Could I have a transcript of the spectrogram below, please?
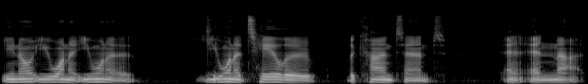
You know, you want to you want to you want to tailor the content and and not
